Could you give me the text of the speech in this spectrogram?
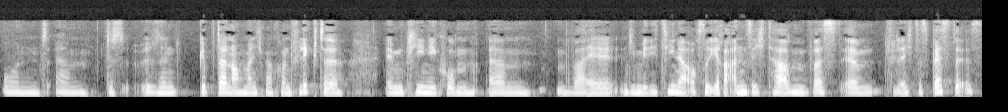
Und ähm, das sind, gibt dann auch manchmal Konflikte im Klinikum, ähm, weil die Mediziner auch so ihre Ansicht haben, was ähm, vielleicht das Beste ist.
